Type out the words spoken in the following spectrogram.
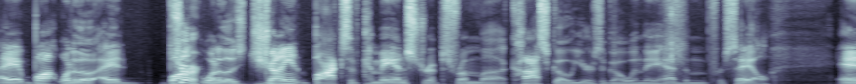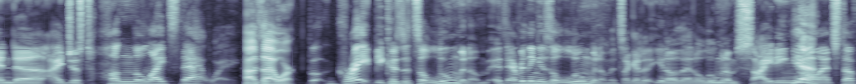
I had bought one of those. I had bought Sure. one of those giant box of command strips from uh, Costco years ago when they had them for sale, and uh, I just hung the lights that way. How's that work? Great because it's aluminum. It, everything is aluminum. It's like a you know that aluminum siding and all that stuff.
